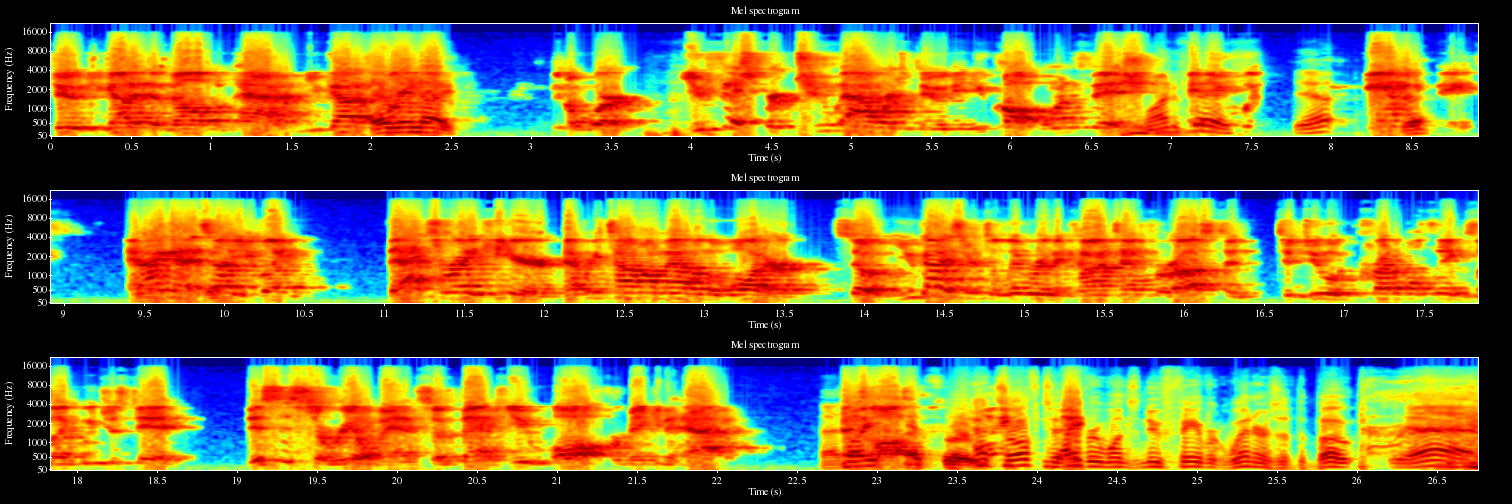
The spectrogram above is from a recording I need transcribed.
dude, you got to develop a pattern. You got to Every night. It's gonna work. You fished for two hours, dude, and you caught one fish. One fish. Yeah. Yep. And I gotta tell you, like, that's right here every time I'm out on the water. So you guys are delivering the content for us to, to do incredible things like we just did. This is surreal, man. So thank you all for making it happen. That's, That's awesome. Absolutely. Hats off to everyone's new favorite winners of the boat. Yeah.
